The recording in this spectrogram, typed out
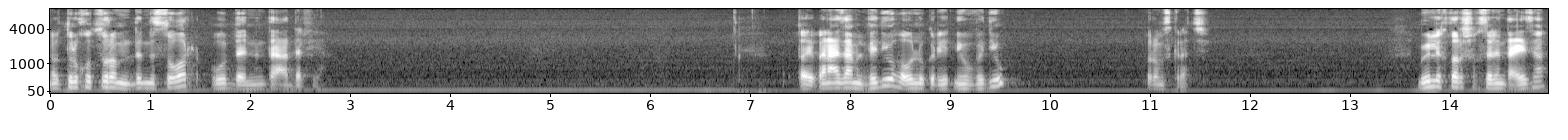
قلت له خد صورة من ضمن الصور وابدأ إن أنت عدل فيها. طيب أنا عايز أعمل فيديو هقول له create new video from scratch بيقول لي اختار الشخصية اللي أنت عايزها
